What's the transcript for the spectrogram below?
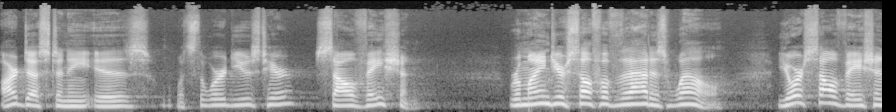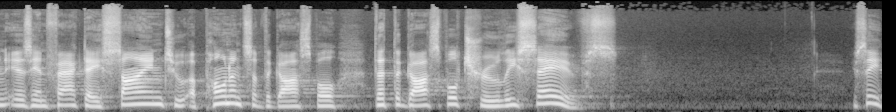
Our destiny is, what's the word used here? Salvation. Remind yourself of that as well. Your salvation is, in fact, a sign to opponents of the gospel that the gospel truly saves. You see,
